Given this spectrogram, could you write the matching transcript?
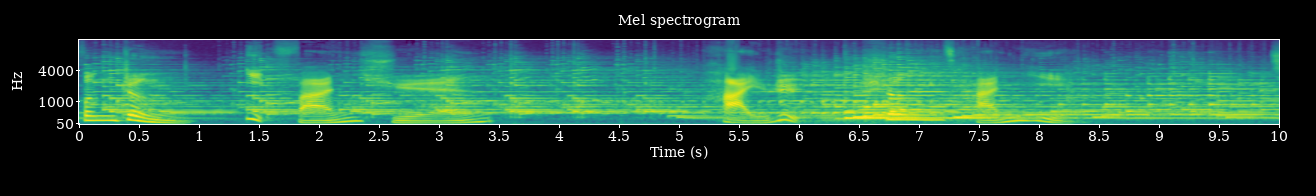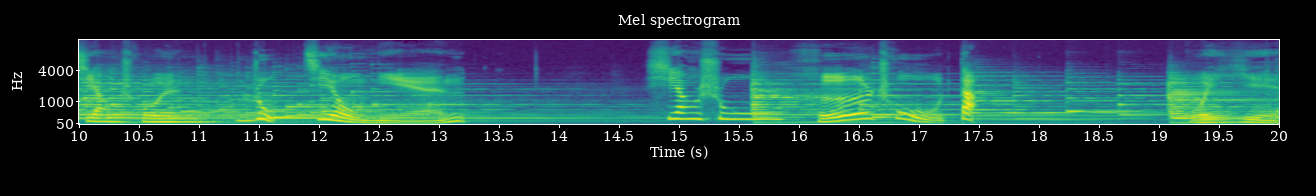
风正一帆悬。海日生残夜，江春入旧年。乡书何处到？归雁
